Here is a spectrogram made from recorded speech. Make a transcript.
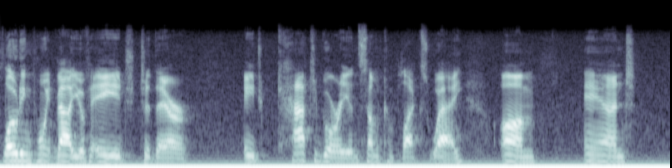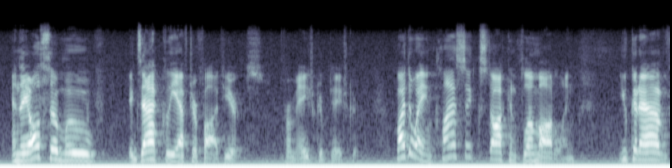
floating point value of age to their age category in some complex way. Um, and and they also move exactly after five years from age group to age group. By the way, in classic stock and flow modeling, you could have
